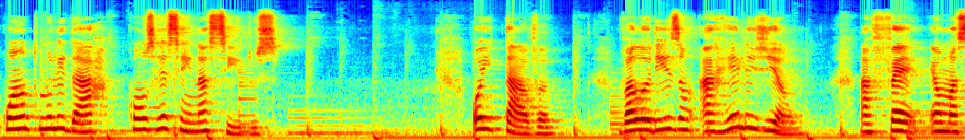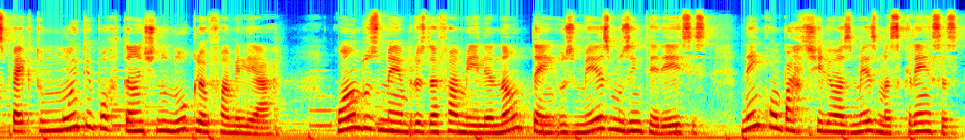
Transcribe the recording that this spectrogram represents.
quanto no lidar com os recém-nascidos. Oitava, valorizam a religião. A fé é um aspecto muito importante no núcleo familiar. Quando os membros da família não têm os mesmos interesses nem compartilham as mesmas crenças,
